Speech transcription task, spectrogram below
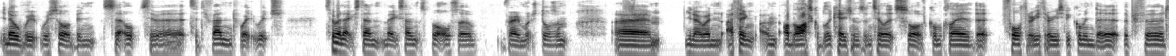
you know, we, we've sort of been set up to uh, to defend, which, which, to an extent makes sense, but also very much doesn't. Um, you know, and I think on, on, the last couple of occasions, until it's sort of come clear that four three three is becoming the the preferred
